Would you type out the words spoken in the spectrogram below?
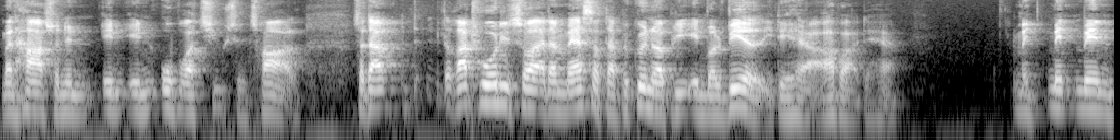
Man har sådan en, en, en operativ central, så der, ret hurtigt så er der masser, der begynder at blive involveret i det her arbejde her. Men, men, men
